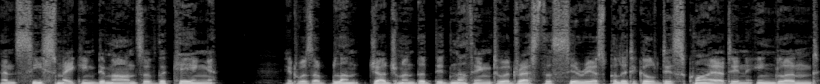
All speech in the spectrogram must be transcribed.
and cease making demands of the king. It was a blunt judgment that did nothing to address the serious political disquiet in England.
